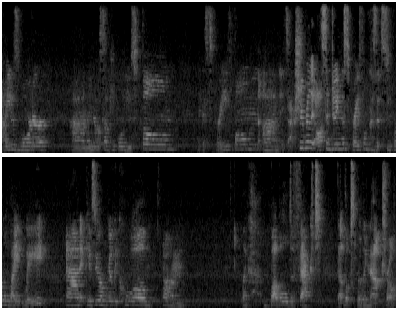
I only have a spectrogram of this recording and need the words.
I use mortar. Um, I know some people use foam, like a spray foam. Um, it's actually really awesome doing the spray foam because it's super lightweight and it gives you a really cool um, like bubbled effect that looks really natural.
